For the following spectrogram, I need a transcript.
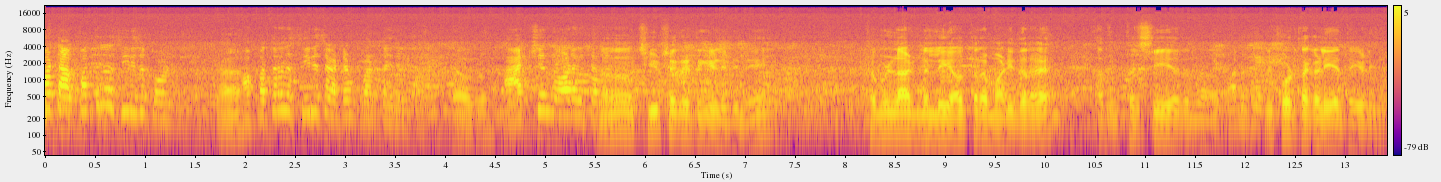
ಬಟ್ ಆ ಪತ್ರನ ಸೀರಿಯಸ್ ತಗೊಂಡು. ಆ ಪತ್ರನ ಸೀರಿಯಸ್ ಆಗಿ ಅಟೆಂಪ್ಟ್ ಮಾಡ್ತಾ ಇದ್ದಾರೆ ಸರ್. ಯಾವುದು? ಆಕ್ಷನ್ ಮಾಡೋ ವಿಚಾರ. ನಾನು ಚೀಫ್ ಸೆಕ್ರೆಟರಿಗೆ ಹೇಳಿದ್ದೀನಿ. ತಮಿಳ್ನಾಡಿನಲ್ಲಿ ಯಾವ ಥರ ಮಾಡಿದ್ದಾರೆ? ಅದನ್ನು ತರಿಸಿ ಅದನ್ನು ರಿಪೋರ್ಟ್ ತಗೊಳ್ಳಿ ಅಂತ ಹೇಳಿದ್ದೀನಿ.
